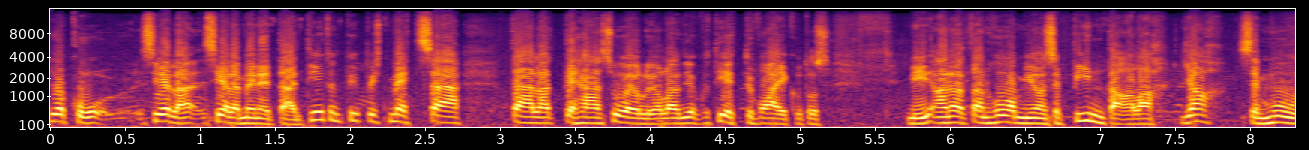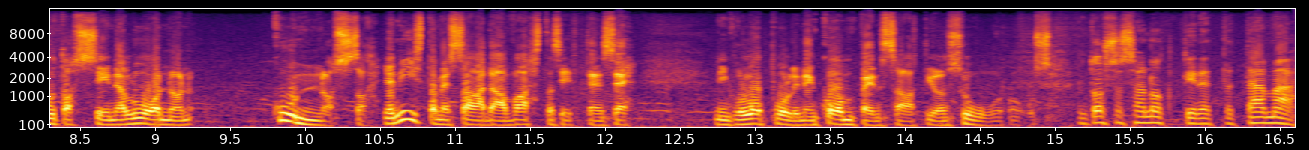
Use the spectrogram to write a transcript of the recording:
joku, siellä, siellä menetään tietyn tyyppistä metsää, täällä tehdään suojelu, jolla on joku tietty vaikutus niin aina otetaan huomioon se pinta-ala ja se muutos siinä luonnon kunnossa. Ja niistä me saadaan vasta sitten se niin kuin lopullinen kompensaation suuruus. No Tuossa sanottiin, että tämä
